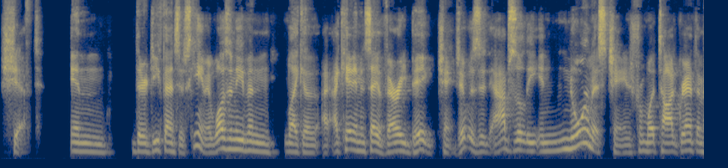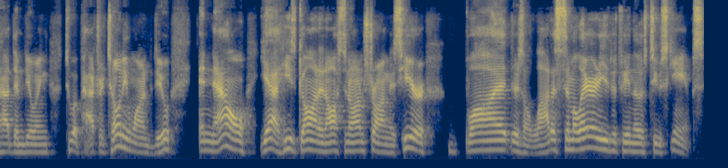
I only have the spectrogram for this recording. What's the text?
shift in their defensive scheme. It wasn't even like a, I can't even say a very big change. It was an absolutely enormous change from what Todd Grantham had them doing to what Patrick Toney wanted to do. And now, yeah, he's gone and Austin Armstrong is here, but there's a lot of similarities between those two schemes.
